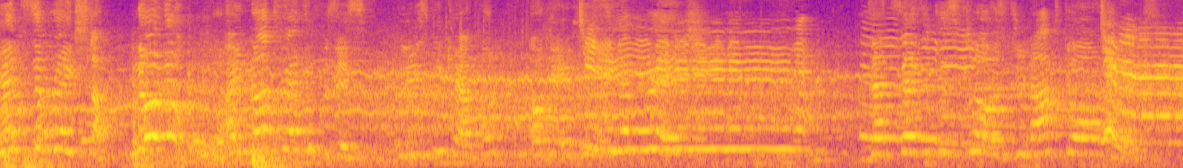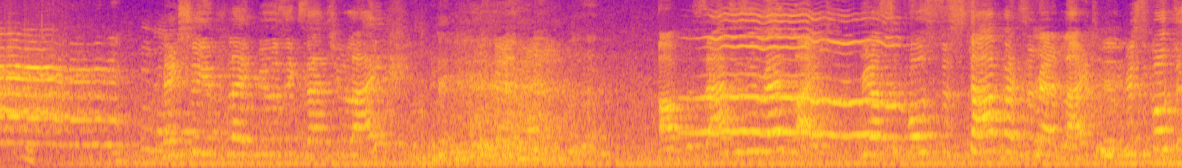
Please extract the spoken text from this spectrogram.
Hits the brake slap! No, no! I'm not ready for this! Please be careful. Okay, if you see a bridge that says it is closed, do not go over it. Make sure you play music that you like. Uh, that is a red light. We are supposed to stop at the red light. We're supposed to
